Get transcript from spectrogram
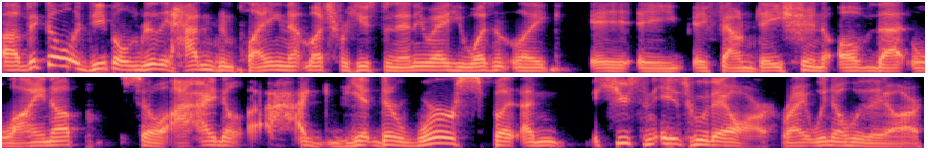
Uh, Victor Oladipo really hadn't been playing that much for Houston anyway. He wasn't like a, a, a foundation of that lineup. So I, I don't, I yeah, they're worse, but I'm, Houston is who they are, right? We know who they are.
